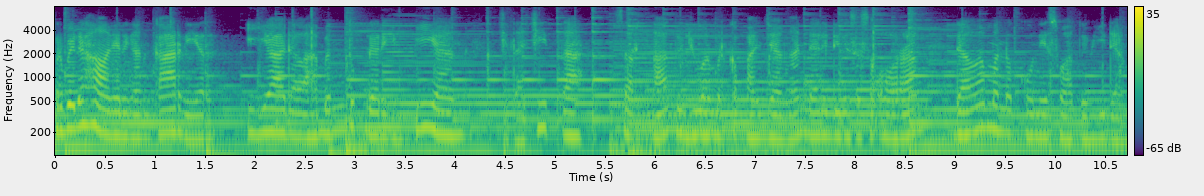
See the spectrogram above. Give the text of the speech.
Berbeda halnya dengan karir, ia adalah bentuk dari impian, cita-cita, serta tujuan berkepanjangan dari diri seseorang dalam menekuni suatu bidang.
